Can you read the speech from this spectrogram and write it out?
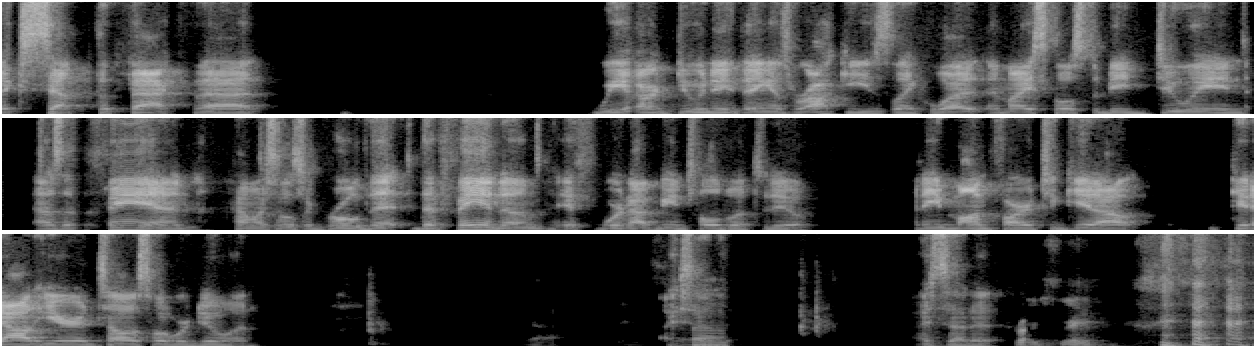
accept the fact that we aren't doing anything as Rockies. Like, what am I supposed to be doing as a fan? How am I supposed to grow the, the fandom if we're not being told what to do? I need Monfort to get out, get out here and tell us what we're doing. Yeah, I said uh, it. I said it. Frustrating.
